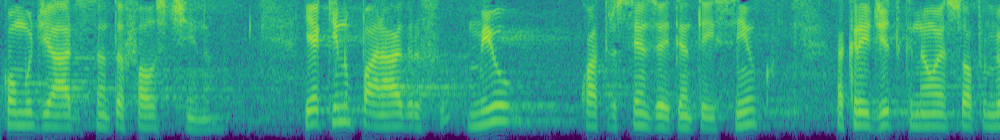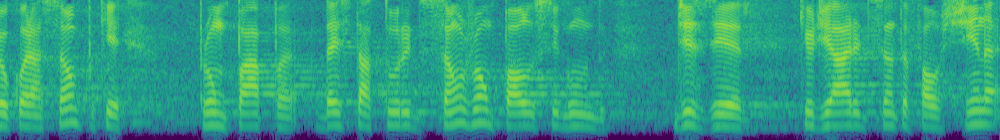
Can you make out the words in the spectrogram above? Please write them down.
como o Diário de Santa Faustina. E aqui no parágrafo 1485, acredito que não é só para o meu coração, porque para um Papa da estatura de São João Paulo II dizer que o Diário de Santa Faustina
